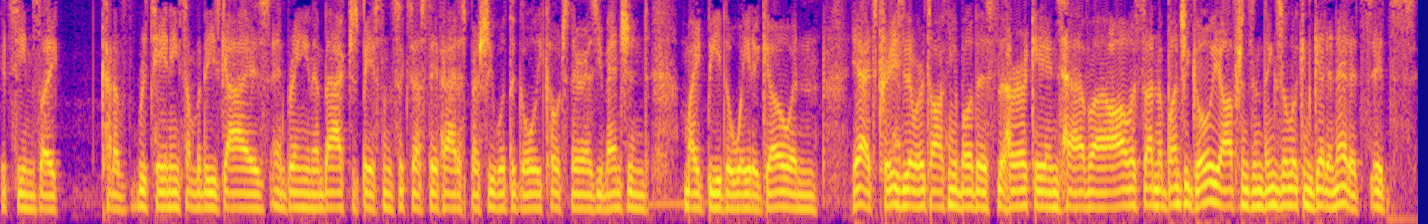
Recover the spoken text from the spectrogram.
it seems like kind of retaining some of these guys and bringing them back just based on the success they've had, especially with the goalie coach there, as you mentioned, might be the way to go. And yeah, it's crazy that we're talking about this. The Hurricanes have uh, all of a sudden a bunch of goalie options and things are looking good in net. It's it's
